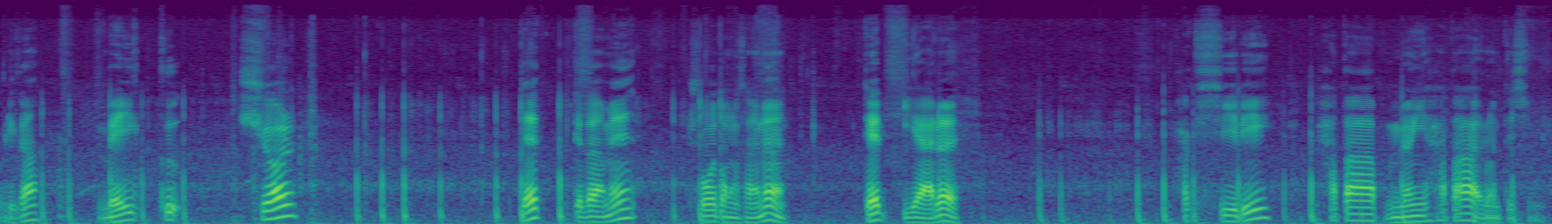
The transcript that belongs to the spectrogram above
우리가 make sure that 그 다음에 주어 동사는 that 이하를 확실히 하다 분명히 하다 이런 뜻입니다.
